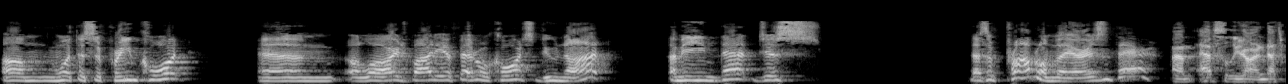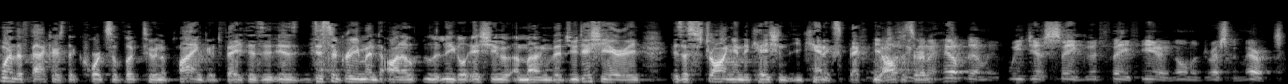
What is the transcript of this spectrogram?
um, what the Supreme Court and a large body of federal courts do not? I mean, that just, there's a problem there, isn't there? Um, absolutely, Your Honor. That's one of the factors that courts have looked to in applying good faith is disagreement on a legal issue among the judiciary is a strong indication that you can't expect the officer. How is it going to help them if we just say good faith here and don't address the merits?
